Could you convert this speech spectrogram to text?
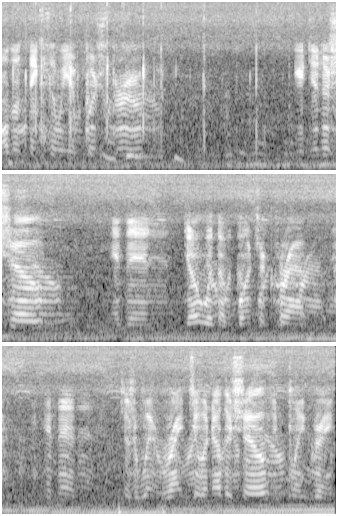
All the things that we have pushed through. You did a show and then dealt with a bunch of crap. And then just went right to another show and played great.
